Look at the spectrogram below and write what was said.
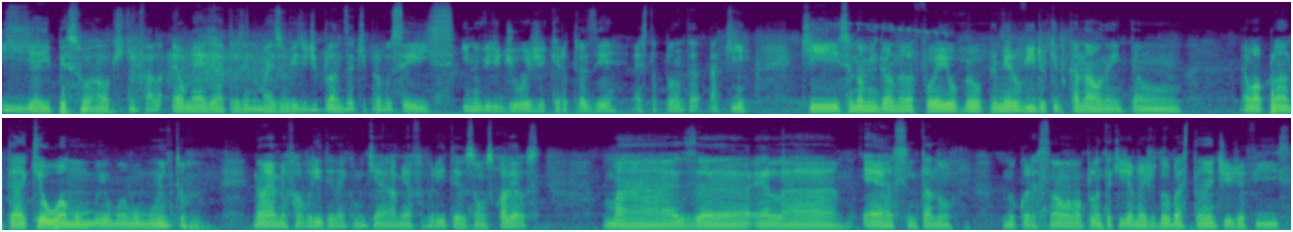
E aí pessoal, aqui quem fala é o Mega trazendo mais um vídeo de plantas aqui pra vocês. E no vídeo de hoje quero trazer esta planta aqui Que se eu não me engano ela foi o meu primeiro vídeo aqui do canal né? Então é uma planta que eu amo, eu amo muito. Não é a minha favorita né, como que é a minha favorita são os coléus. Mas uh, ela é assim, tá no, no coração É uma planta que já me ajudou bastante, eu já fiz...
